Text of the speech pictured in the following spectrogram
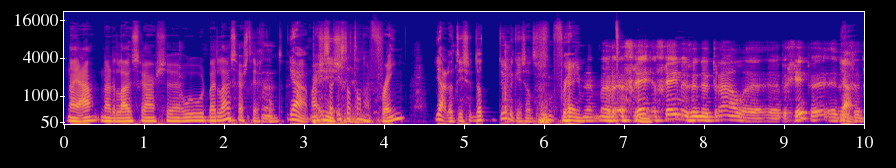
nou ja, naar de luisteraars, eh, hoe het bij de luisteraars terechtkomt. Ja, Maar precies. is dat, is dat dan een frame? Ja, dat is, dat, natuurlijk is dat een frame. Ja, Maar een fra- een frame is een neutraal eh, eh, begrip. Hè. Dus Ja. het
